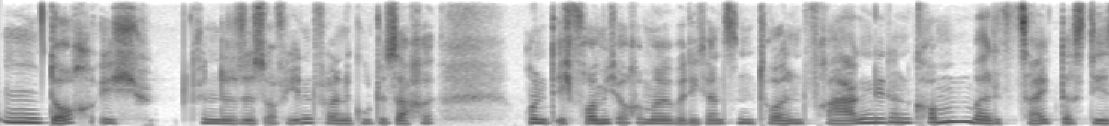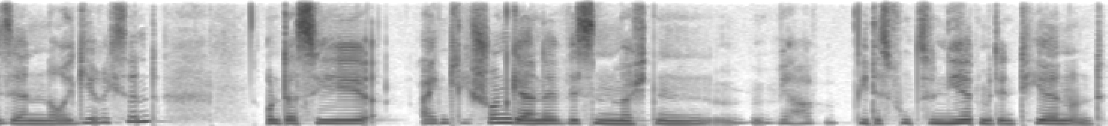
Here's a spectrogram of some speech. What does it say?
Hm, doch, ich finde das auf jeden Fall eine gute Sache. Und ich freue mich auch immer über die ganzen tollen Fragen, die dann kommen, weil es zeigt, dass die sehr neugierig sind und dass sie eigentlich schon gerne wissen möchten, ja, wie das funktioniert mit den Tieren und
